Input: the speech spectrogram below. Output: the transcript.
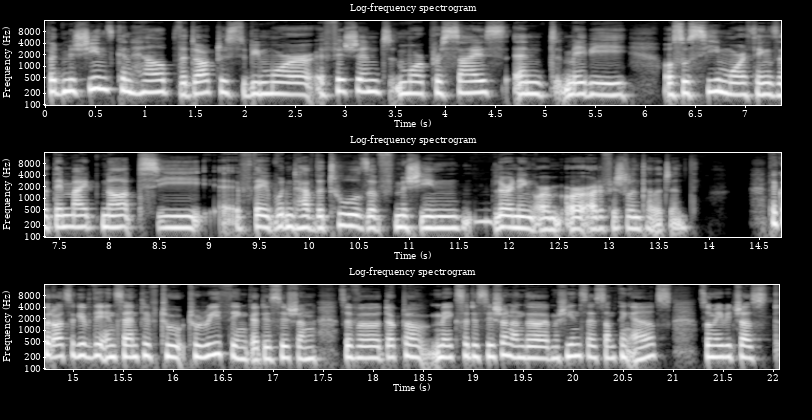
But machines can help the doctors to be more efficient, more precise, and maybe also see more things that they might not see if they wouldn't have the tools of machine learning or, or artificial intelligence. They could also give the incentive to, to rethink a decision. So if a doctor makes a decision and the machine says something else, so maybe just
